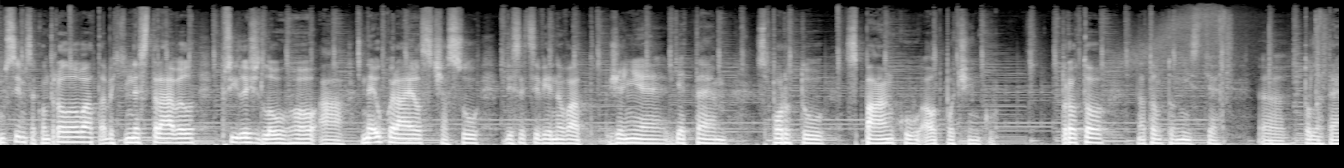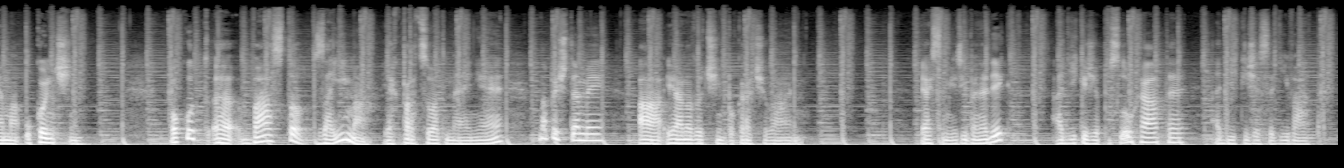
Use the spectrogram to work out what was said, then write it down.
Musím se kontrolovat, abych tím nestrávil příliš dlouho a neukrájel z času, kdy se chci věnovat ženě, dětem, sportu, spánku a odpočinku. Proto na tomto místě uh, tohle téma ukončím. Pokud uh, vás to zajímá, jak pracovat méně, napište mi a já natočím pokračování. Já jsem Jiří Benedikt a díky, že posloucháte a díky, že se díváte.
